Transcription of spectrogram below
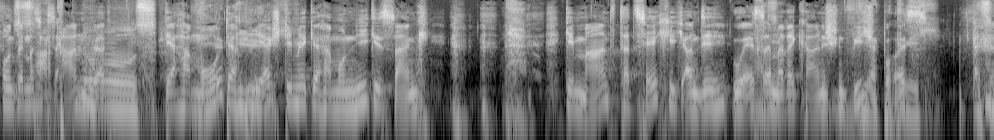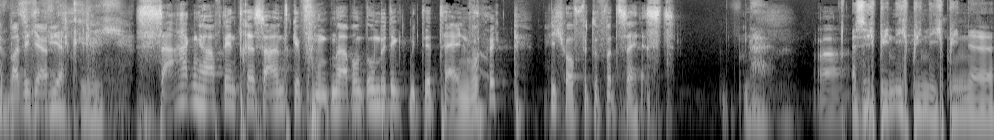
Und wenn man sich anhört, bloß. der, Harmo, der mehrstimmige Harmoniegesang gemahnt tatsächlich an die US-amerikanischen Beach Boys. Wirklich. Also was ich ja wirklich. sagenhaft interessant gefunden habe und unbedingt mit dir teilen wollte. Ich hoffe, du verzeihst. Nein. Also ich bin, ich bin, ich bin äh,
